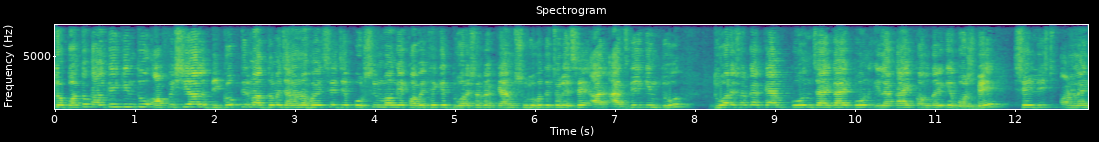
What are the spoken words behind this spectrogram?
তো গতকালকেই কিন্তু অফিসিয়াল বিজ্ঞপ্তির মাধ্যমে জানানো হয়েছে যে পশ্চিমবঙ্গে কবে থেকে দুয়ারে সরকার ক্যাম্প শুরু হতে চলেছে আর আজকেই কিন্তু দুয়ারে সরকার ক্যাম্প কোন জায়গায়, কোন এলাকায় কত তারিখে বসবে সেই লিস্ট অনলাইন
